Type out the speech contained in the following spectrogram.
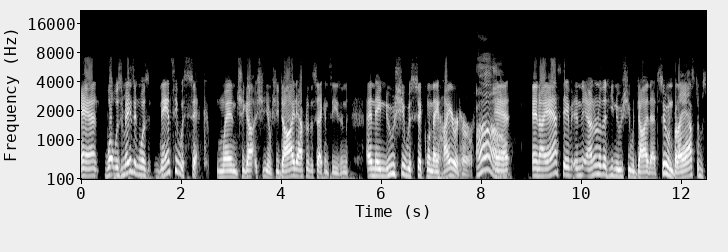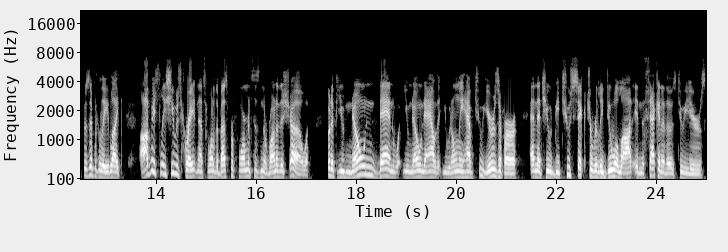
And what was amazing was Nancy was sick when she got she you know she died after the second season, and they knew she was sick when they hired her. Oh, And and I asked David, and I don't know that he knew she would die that soon, but I asked him specifically, like, obviously she was great, and that's one of the best performances in the run of the show. But if you'd known then what you know now, that you would only have two years of her, and that she would be too sick to really do a lot in the second of those two years,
